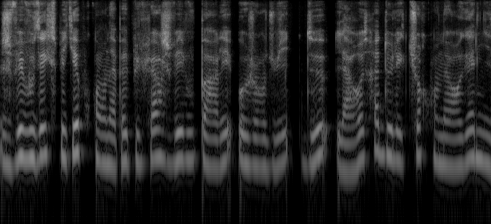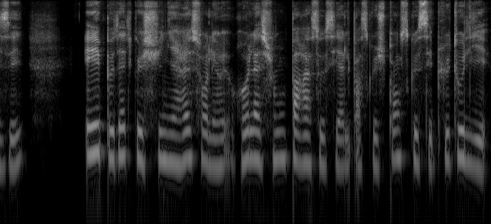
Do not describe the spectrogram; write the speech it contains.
je vais vous expliquer pourquoi on n'a pas pu le faire. Je vais vous parler aujourd'hui de la retraite de lecture qu'on a organisée et peut-être que je finirai sur les relations parasociales parce que je pense que c'est plutôt lié.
